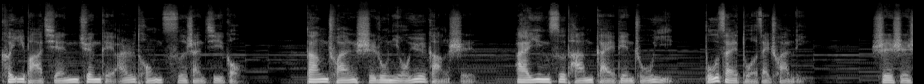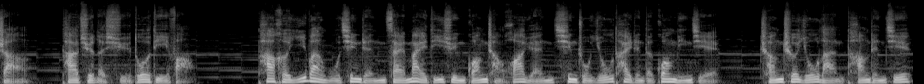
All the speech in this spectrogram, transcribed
可以把钱捐给儿童慈善机构。当船驶入纽约港时，爱因斯坦改变主意，不再躲在船里。事实上，他去了许多地方。他和一万五千人在麦迪逊广场花园庆祝犹太人的光明节，乘车游览唐人街，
